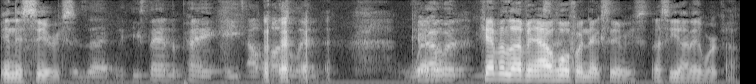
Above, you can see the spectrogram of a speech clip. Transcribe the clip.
in this series. Exactly. He's staying in the paint. He's out hustling. whatever. Kevin, Kevin Love and Al Horford next series. Let's see how they work out.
